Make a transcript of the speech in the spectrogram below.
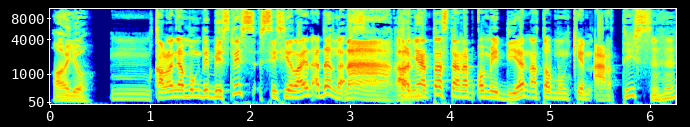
Ayo. Hmm, kalau nyambung di bisnis, sisi lain ada nggak? Nah, kalau Ternyata stand up komedian atau mungkin artis Mhm. eh,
